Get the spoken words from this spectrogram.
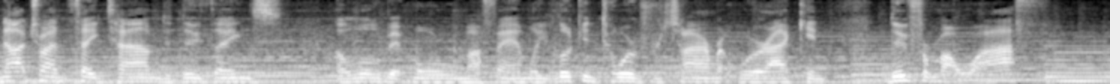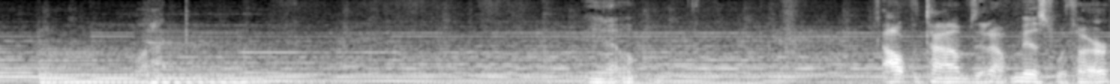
not trying to take time to do things a little bit more with my family, looking towards retirement where I can do for my wife. Like, you know, all the times that I've missed with her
